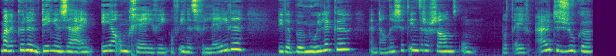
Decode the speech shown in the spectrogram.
Maar er kunnen dingen zijn in jouw omgeving of in het verleden die dat bemoeilijken. En dan is het interessant om dat even uit te zoeken.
